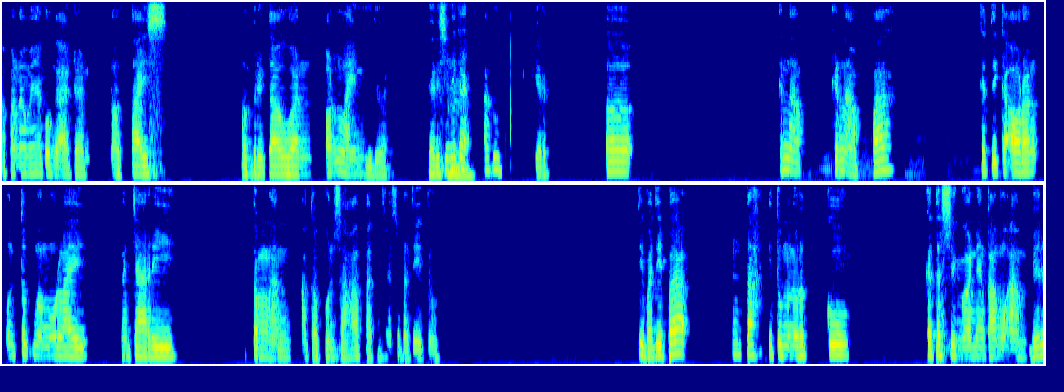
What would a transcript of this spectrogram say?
apa namanya kok nggak ada notice pemberitahuan online gitu kan dari sini Hmm. kayak aku pikir eh kenapa kenapa ketika orang untuk memulai mencari teman ataupun sahabat misalnya seperti itu tiba-tiba entah itu menurutku ketersinggungan yang kamu ambil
